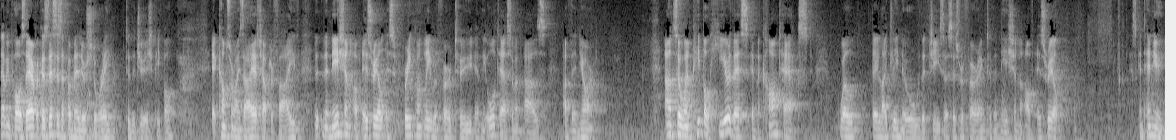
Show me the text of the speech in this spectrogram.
let me pause there because this is a familiar story to the Jewish people. It comes from Isaiah chapter 5. The nation of Israel is frequently referred to in the Old Testament as a vineyard. And so when people hear this in the context, well, they likely know that Jesus is referring to the nation of Israel. Let's continue.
